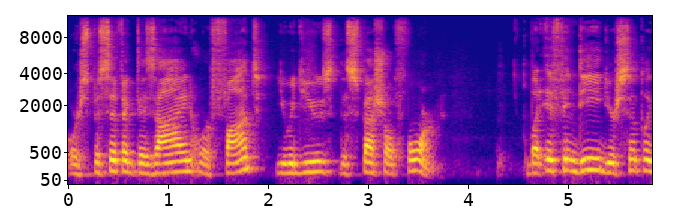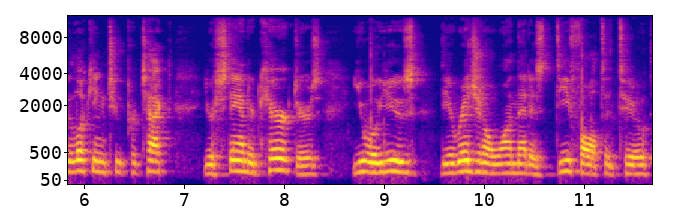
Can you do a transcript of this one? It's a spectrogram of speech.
or specific design or font, you would use the special form. But if indeed you're simply looking to protect your standard characters, you will use the original one that is defaulted to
